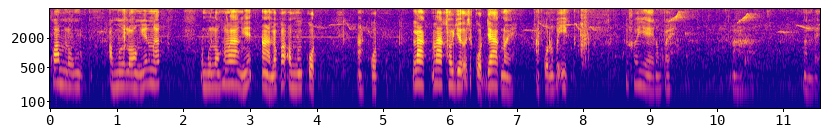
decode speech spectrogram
คว่ำลง เอามือรองอย่างนี้นะเอามือรองข้างล่างอย่างนี้ อ่าแล้วก็เอามือกด อะกด ลาก ลากเขาเยอะจะกดยากหน่อย อะกดลงไปอีก ค่อยๆแย่ลงไป อ่า นั่นแหละ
